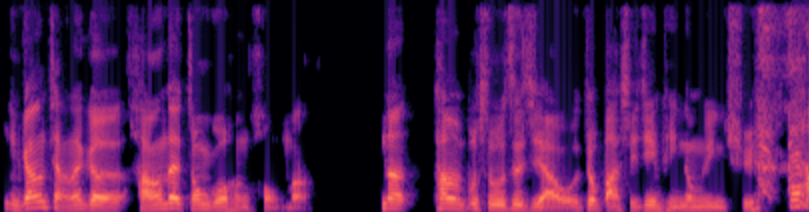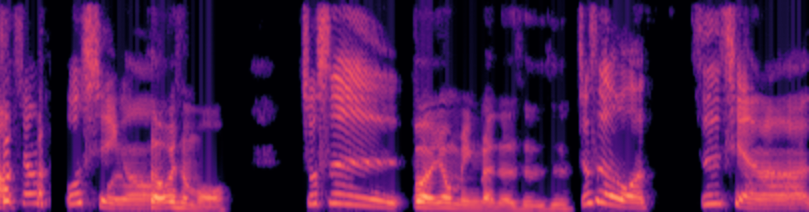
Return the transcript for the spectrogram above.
你刚刚讲那个好像在中国很红嘛，那他们不输自己啊，我就把习近平弄进去，哎，好像不行哦。对，为什么就是不能用名人的？是不是？就是我之前啊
